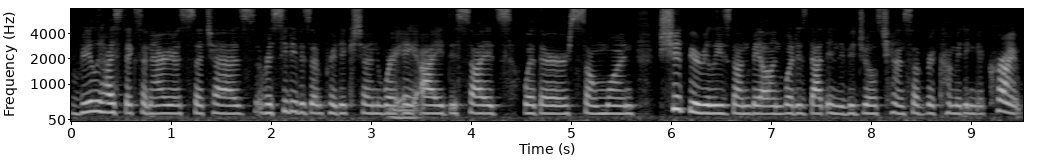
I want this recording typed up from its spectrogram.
really high stakes scenarios such as recidivism prediction where mm. AI decides whether someone should be released on bail and what is that individual's chance of recommitting a crime.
